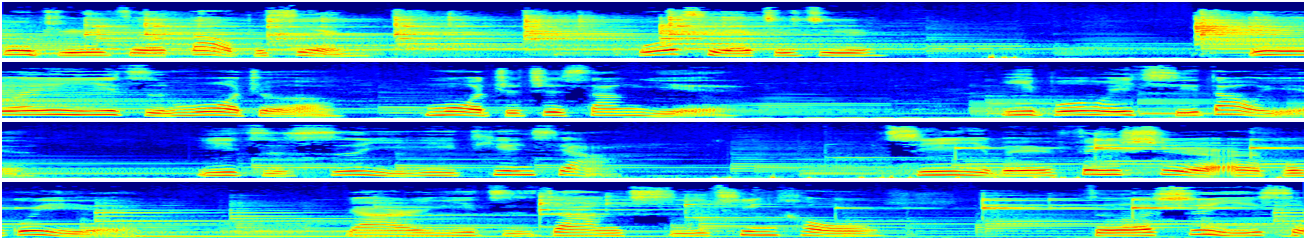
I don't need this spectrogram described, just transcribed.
不直则道不现。我且直之。吾闻以子墨者，墨之至丧也。以博为其道也。以子思以益天下，其以为非是而不贵也。然而以子葬其亲后，则是以所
